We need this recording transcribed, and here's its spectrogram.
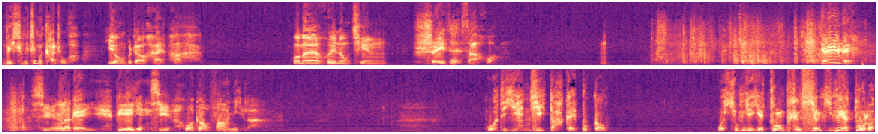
为什么这么看着我？用不着害怕，我们会弄清谁在撒谎。嗯，David，行了，盖伊，别演戏了，我告发你了。我的演技大概不高，我永远也装不成像你那样堕落，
